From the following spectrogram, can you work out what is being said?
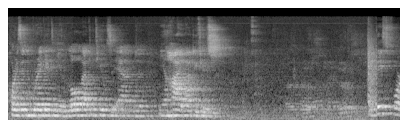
horizontal gradient in low latitudes and in high latitudes. And this for,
